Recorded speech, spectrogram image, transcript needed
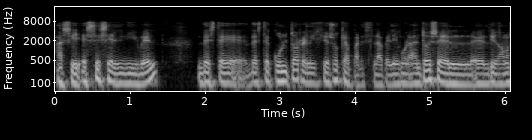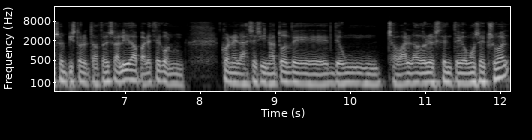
Así, ese es el nivel de este, de este culto religioso que aparece en la película. Entonces, el, digamos, el pistoletazo de salida aparece con, con el asesinato de, de, un chaval adolescente homosexual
